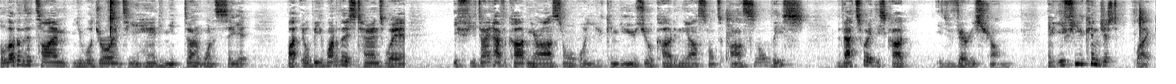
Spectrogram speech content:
A lot of the time you will draw into your hand and you don't want to see it, but it'll be one of those turns where if you don't have a card in your arsenal or you can use your card in the arsenal to arsenal this, that's where this card is very strong. And if you can just like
